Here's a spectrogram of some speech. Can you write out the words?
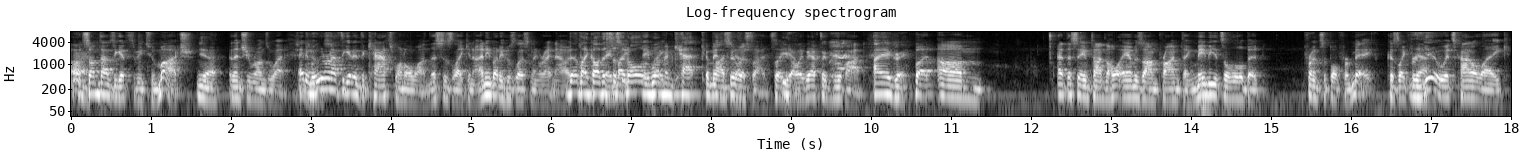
right. sometimes it gets to be too much. Yeah. And then she runs away. anyway, we don't have to get into Cats 101. This is like, you know, anybody who's listening right now. They're like, oh, this is an old woman cat Commit podcast. suicide. So, you Yeah. know, like, we have to move on. I agree. But um, at the same time, the whole Amazon Prime thing, maybe it's a little bit principle for me. Because, like, for Yeah. you, it's kind of like,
